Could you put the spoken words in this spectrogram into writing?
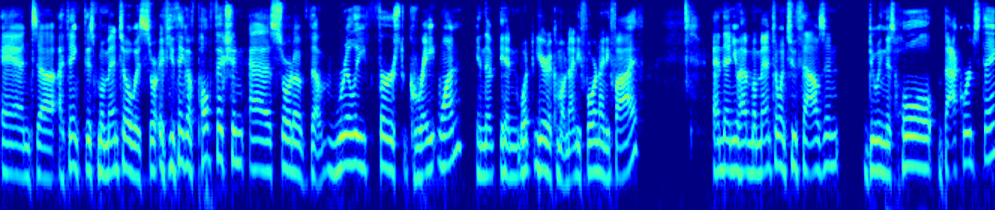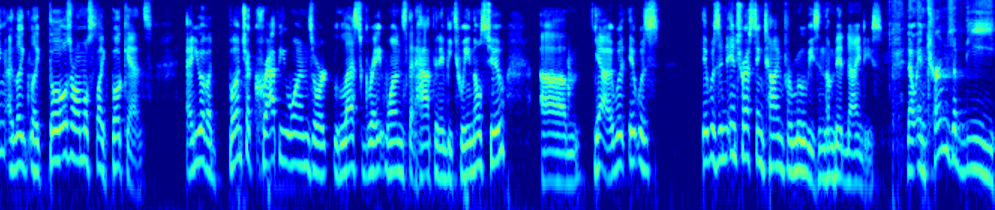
And uh, I think this Memento is sort. If you think of Pulp Fiction as sort of the really first great one in the in what year to come out, 94, 95? and then you have Memento in 2000 doing this whole backwards thing. I like like those are almost like bookends, and you have a bunch of crappy ones or less great ones that happen in between those two. Um, yeah, it was it was it was an interesting time for movies in the mid 90s. Now, in terms of the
